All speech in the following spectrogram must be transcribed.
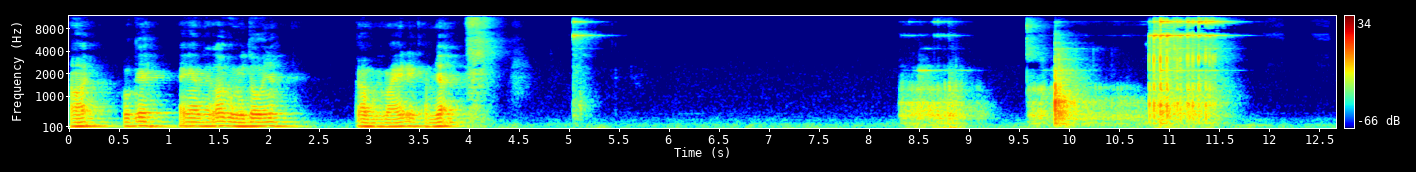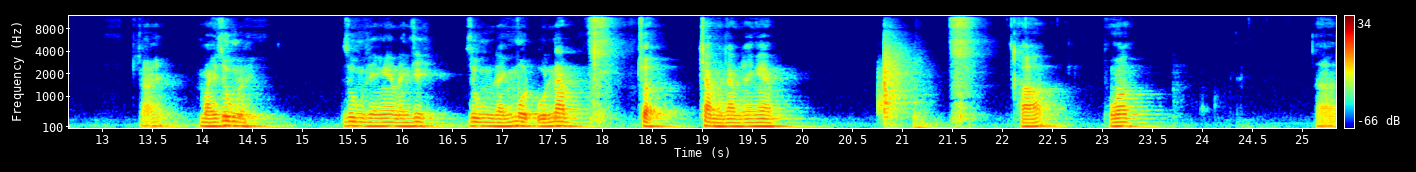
rồi, ok, anh em theo dõi cùng với tôi nhé cầm cái máy để cảm nhận. Đấy, máy rung này. Rung thì anh em đánh gì? Rung đánh một bốn năm, chuẩn, trăm phần trăm cho anh em. Đó, đúng không? Đó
